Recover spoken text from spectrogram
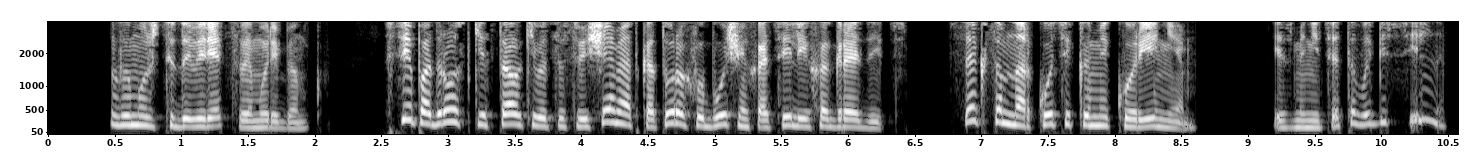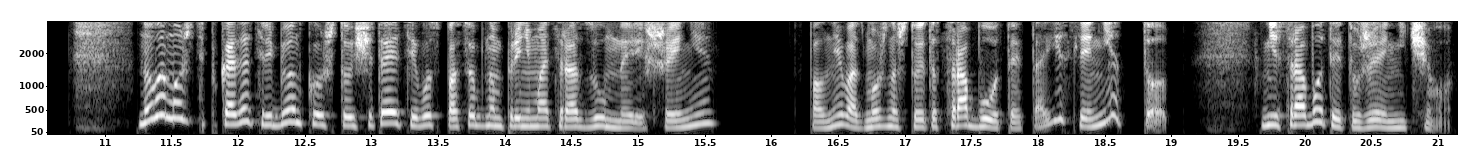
Вы можете доверять своему ребенку. Все подростки сталкиваются с вещами, от которых вы бы очень хотели их оградить. Сексом, наркотиками, курением. Изменить это вы бессильны. Но вы можете показать ребенку, что считаете его способным принимать разумные решения. Вполне возможно, что это сработает, а если нет, то не сработает уже ничего.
